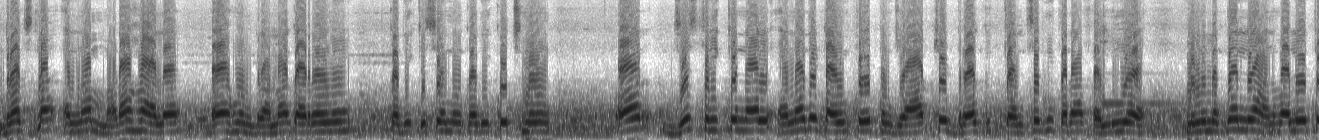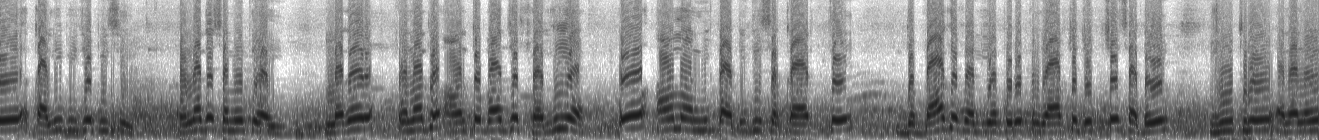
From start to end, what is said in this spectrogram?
ਡਰੱਗਸ ਦਾ ਇੰਨਾ ਮਾੜਾ ਹਾਲ ਹੈ, ਇਹ ਹੁਣ ਡਰਾਮਾ ਕਰ ਰਹੇ ਨੇ, ਕਦੀ ਕਿਸੇ ਨੂੰ, ਕਦੀ ਕੁਝ ਨੂੰ। ਔਰ ਜਿਸ ਤਰੀਕੇ ਨਾਲ ਇਹਨਾਂ ਦੇ ਟਾਈਮ ਤੇ ਪੰਜਾਬ 'ਚ ਡਰੱਗ ਕੈਂਸਰ ਦੀ ਤਰ੍ਹਾਂ ਫੈਲੀ ਹੈ, ਮੈਨੂੰ ਲੱਗਦਾ ਲਿਆਉਣ ਵਾਲੇ ਤੇ ਅਕਾਲੀ ਬੀਜੇਪੀ ਸੀ, ਉਹਨਾਂ ਦੇ ਸਮੇਂ ਤੇ ਆਈ। ਮਗਰ ਉਹਨਾਂ ਤੋਂ ਆਉਣ ਤੋਂ ਬਾਅਦ ਜੇ ਫੈਲੀ ਹੈ, ਉਹ ਆਮ ਆਦਮੀ ਪਾਰਟੀ ਦੀ ਸਰਕਾਰ ਤੇ ਦਬਾ ਕੇ ਫੈਲੀ ਹੈ, ਪੂਰੇ ਪੰਜਾਬ 'ਚ, ਜਿਸ 'ਚ ਸਾਡੇ ਯੂਥ ਨੂੰ ਇਹਨਾਂ ਨੇ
